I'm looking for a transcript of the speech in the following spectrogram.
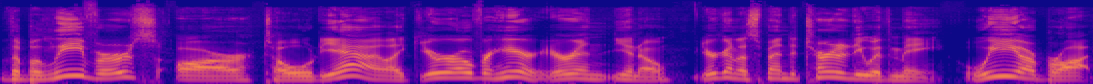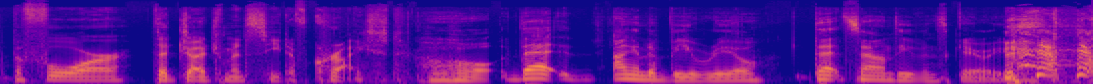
the believers are told, yeah, like you're over here. You're in, you know, you're going to spend eternity with me. We are brought before the judgment seat of Christ. Oh, that I'm going to be real. That sounds even scarier.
